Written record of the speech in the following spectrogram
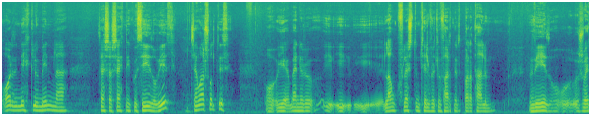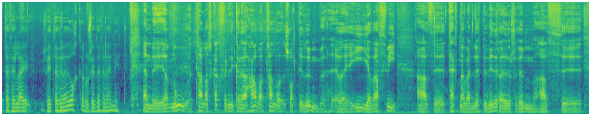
orðið miklu minna þessa setningu þið og við sem var svolítið. Og ég menn eru í, í, í lang flestum tilfellum farnir bara að tala um við og, sveitafélagi, sveitafélagið okkar og sveitafélagið mitt. En ja, nú tala skakferðingar eða hafa talað svolítið um eða í eða því að uh, tekna verði uppi viðræður um að uh,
